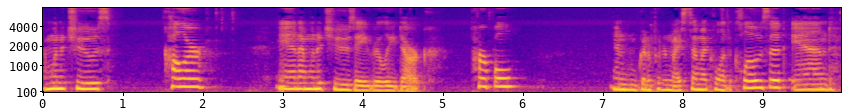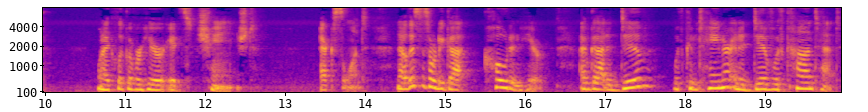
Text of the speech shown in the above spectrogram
I'm going to choose color and I'm going to choose a really dark purple and I'm going to put in my semicolon to close it and when I click over here it's changed. Excellent. Now this has already got code in here. I've got a div with container and a div with content.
